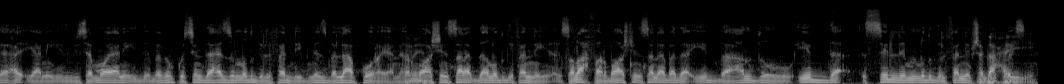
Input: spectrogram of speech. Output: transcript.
ع- يعني بيسموه يعني ما بين قوسين ده عز النضج الفني بالنسبة للاعب كورة يعني. تمام. 24 سنة ده نضج فني. صلاح في 24 سنة بدأ يبقى عنده يبدأ سلم النضج الفني بشكل ده كويس. حقيقي.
